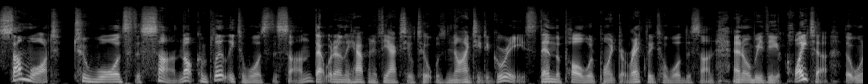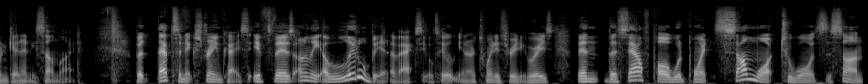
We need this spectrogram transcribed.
somewhat towards the sun, not completely towards the sun. That would only happen if the axial tilt was 90 degrees. Then the pole would point directly toward the sun, and it would be the equator that wouldn't get any sunlight. But that's an extreme case. If there's only a little bit of axial tilt, you know, 23 degrees, then the south pole would point somewhat towards the sun,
